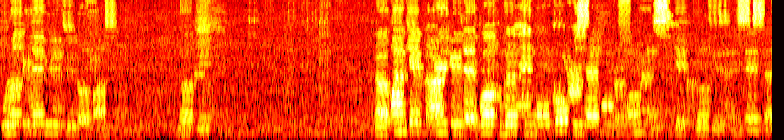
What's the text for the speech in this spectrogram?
will not enable you to go faster. Not me. Now, one can argue that, well, we're going to add more cores and more performance capabilities in the system,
